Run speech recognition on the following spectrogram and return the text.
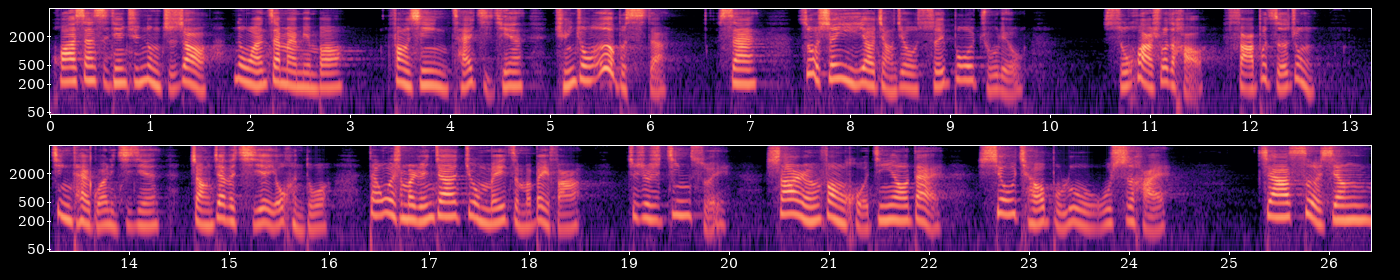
花三四天去弄执照，弄完再卖面包，放心，才几天，群众饿不死的。三，做生意要讲究随波逐流。俗话说得好，法不责众。静态管理期间。涨价的企业有很多，但为什么人家就没怎么被罚？这就是精髓：杀人放火金腰带，修桥补路无尸骸。加色香、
